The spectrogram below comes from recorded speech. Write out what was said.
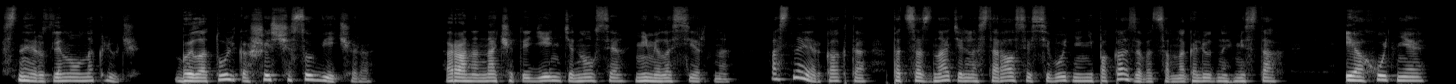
Снейр взглянул на ключ. Было только шесть часов вечера. Рано начатый день тянулся немилосердно, а Снейр как-то подсознательно старался сегодня не показываться в многолюдных местах и охотнее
